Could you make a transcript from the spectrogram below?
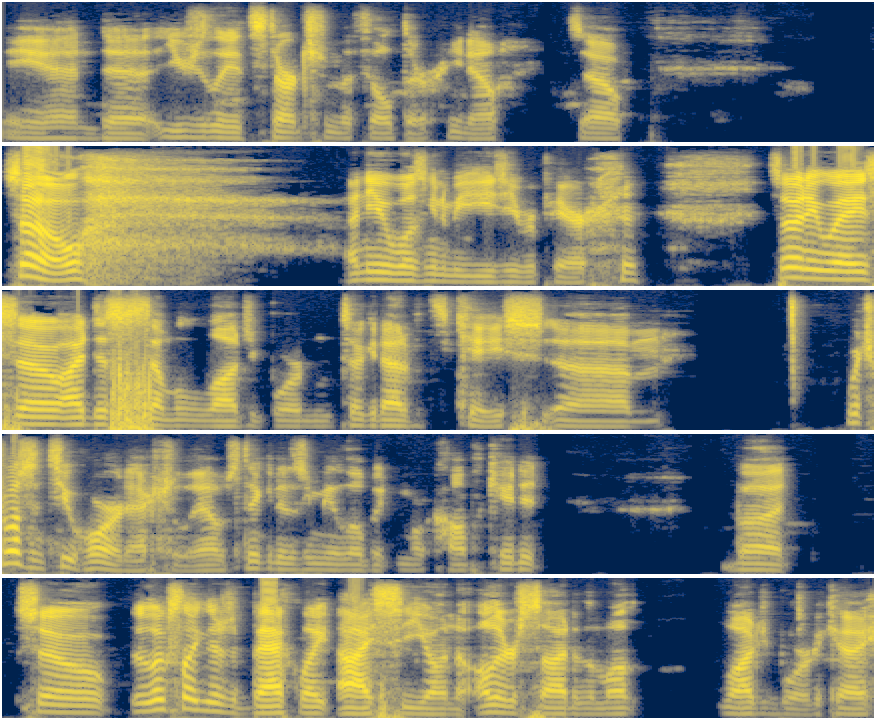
And uh, usually it starts from the filter, you know. So, so I knew it wasn't going to be easy repair. so anyway, so I disassembled the logic board and took it out of its case. Um, which wasn't too hard actually. I was thinking it was gonna be a little bit more complicated, but so it looks like there's a backlight IC on the other side of the logic board. Okay,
